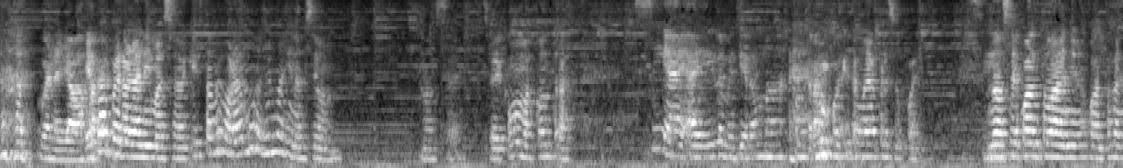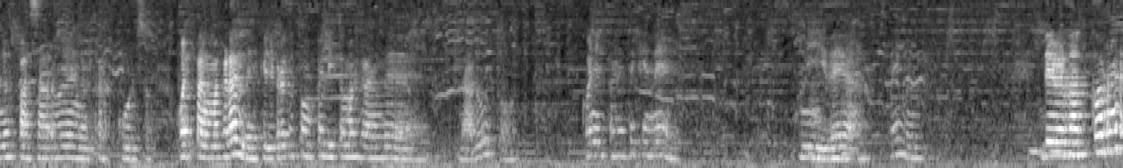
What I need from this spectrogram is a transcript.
Bueno, ya vas a Epa, pero la animación aquí está mejorando, es la imaginación. No sé, se ve como más contraste. Sí, ahí, ahí le metieron más Un contraste. poquito más de presupuesto. No sé cuántos años, cuántos años pasaron en el transcurso. O están más grandes, que yo creo que está un pelito más grande de Naruto. Coño, ¿esta gente quién es? Ni idea. Ay, no. De verdad, correr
